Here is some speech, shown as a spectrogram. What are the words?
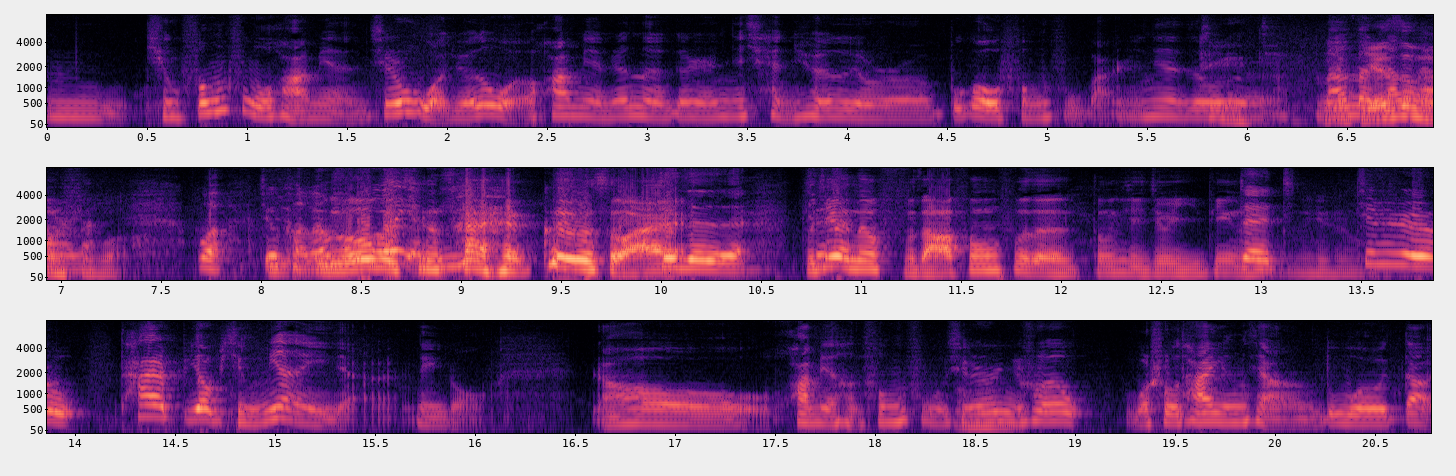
嗯，挺丰富画面。其实我觉得我的画面真的跟人家欠缺的就是不够丰富吧，人家都是满满当当的。不，就可能萝卜青菜各有所爱。对对对，不见得复杂丰富的东西就一定对，就是它比较平面一点那种，然后画面很丰富。其实你说我受它影响，我当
